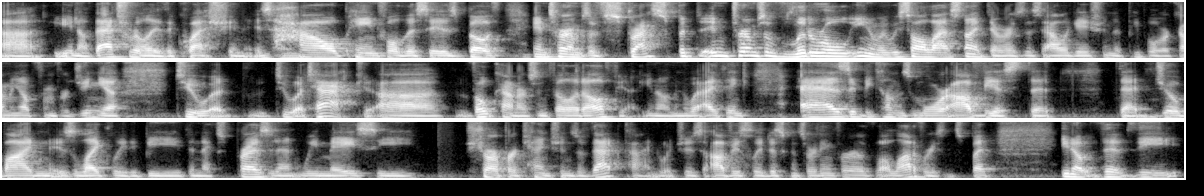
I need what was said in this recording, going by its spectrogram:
Uh, you know, that's really the question is how painful this is, both in terms of stress, but in terms of literal, you know, we saw last night there was this allegation that people were coming up from Virginia to uh, to attack uh, vote counters in Philadelphia. You know, I mean, I think as it becomes more obvious that that Joe Biden is likely to be the next president, we may see sharper tensions of that kind, which is obviously disconcerting for a lot of reasons. But you know, the the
